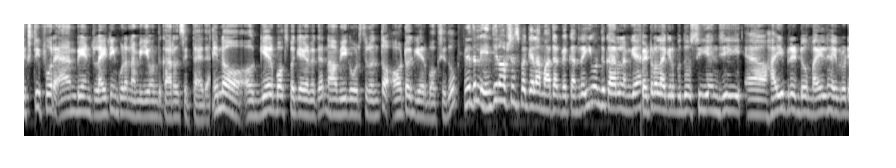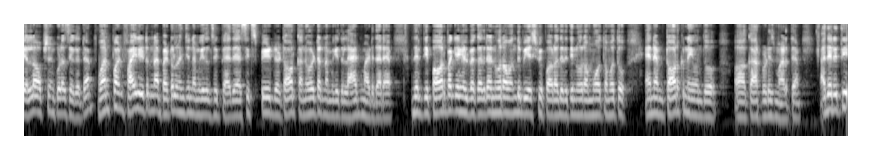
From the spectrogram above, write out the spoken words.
ಸಿಕ್ಸ್ಟಿ ಫೋರ್ ಆಂಬಿಯಂಟ್ ಲೈಟಿಂಗ್ ಕೂಡ ನಮಗೆ ಈ ಒಂದು ಕಾರಲ್ಲಿ ಸಿಗ್ತಾ ಇದೆ. ಇನ್ನು ಗೇರ್ ಬಾಕ್ಸ್ ಬಗ್ಗೆ ಹೇಳ್ಬೇಕಾದ್ರೆ ನಾವು ಈಗ ಓಡಿಸಿರುವಂತ ಆಟೋ ಗೇರ್ ಬಾಕ್ಸ್ ಇದು ಇದರಲ್ಲಿ ಎಂಜಿನ್ ಆಪ್ಷನ್ಸ್ ಬಗ್ಗೆ ಎಲ್ಲ ಮಾತಾಡ್ಬೇಕಂದ್ರೆ ಈ ಒಂದು ಕಾರಲ್ಲಿ ನಮಗೆ ಪೆಟ್ರೋಲ್ ಆಗಿರ್ಬೋದು C N G hybrid mild hybrid ಎಲ್ಲ ಆಪ್ಷನ್ ಕೂಡ ಸಿಗುತ್ತೆ. ಒನ್ ಪಾಯಿಂಟ್ ಫೈವ್ ಲೀಟರ್ನ ಪೆಟ್ರೋಲ್ ಇಂಜಿನ್ ನಮಗೆ ಇದ್ರಲ್ಲಿ ಸಿಗ್ತಾ ಇದೆ. ಸಿಕ್ಸ್ ಸ್ಪೀಡ್ ಟಾರ್ ಕನ್ವರ್ಟರ್ ನಮಗೆ ಇದ್ರಲ್ಲಿ ಆಡ್ ಮಾಡಿದ್ದಾರೆ. ಅದೇ ರೀತಿ ಪವರ್ ಬಗ್ಗೆ ಹೇಳಬೇಕಾದ್ರೆ ನೂರ ಒಂದು ಬಿ ಎಸ್ ಪಿ ಪವರ್ ಅದೇ ರೀತಿ ನೂರ ಮೂವತ್ತೊಂಬತ್ತು ಎನ್ ಎಂ ಟಾರ್ಕ್ನ ಈ ಒಂದು ಕಾರ್ ಪ್ರೊಡ್ಯೂಸ್ ಮಾಡುತ್ತೆ. ಅದೇ ರೀತಿ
